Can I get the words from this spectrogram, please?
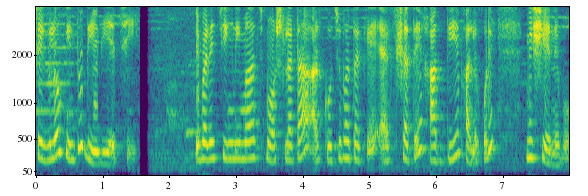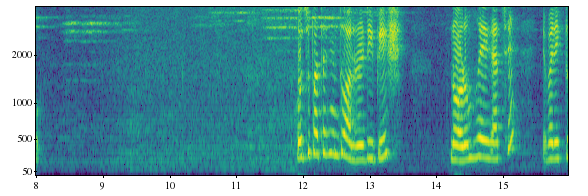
সেগুলোও কিন্তু দিয়ে দিয়েছি। এবারে চিংড়ি মাছ, মশলাটা আর কচু পাতাকে একসাথে হাত দিয়ে ভালো করে মিশিয়ে নেব। কচু পাতা কিন্তু অলরেডি বেশ নরম হয়ে গেছে। এবার একটু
